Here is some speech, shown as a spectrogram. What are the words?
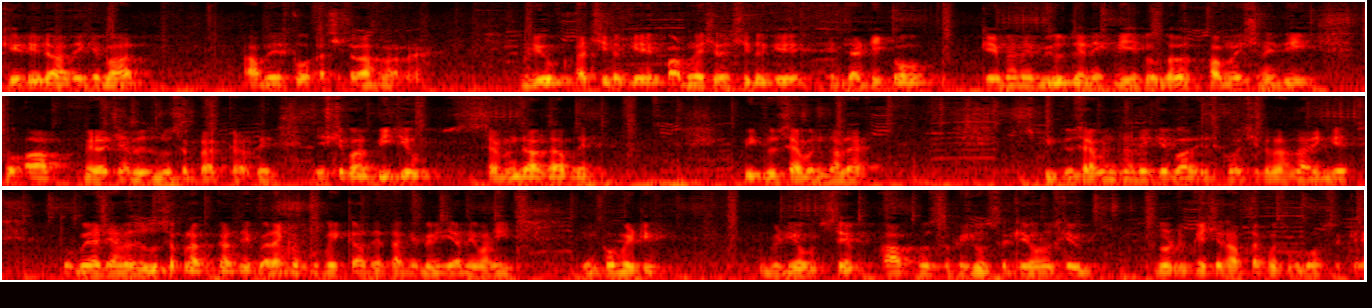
केडी डालने के बाद आपने इसको अच्छी तरह हलाना है। वीडियो अच्छी लगे फॉर्मुलेशन अच्छी लगे इंथेटी को कि मैंने व्यू देने के लिए कोई गलत फॉर्मुलेशन नहीं दी तो आप मेरा चैनल ज़रूर सब्सक्राइब कर दें। इसके बाद पी क्यू सेवन डाला आपने। पी क्यू सेवन डाला है। पी क्यू सेवन डालने के बाद इसको अच्छी तरह लाएँगे तो मेरा चैनल ज़रूर सब्सक्राइब कर दें बेलाइकन को क्लिक कर दें, ताकि मेरी आने वाली इन्फॉर्मेटिव वीडियो से आप फील हो सके और उसके नोटिफिकेशन आप तक मसूल हो सके।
